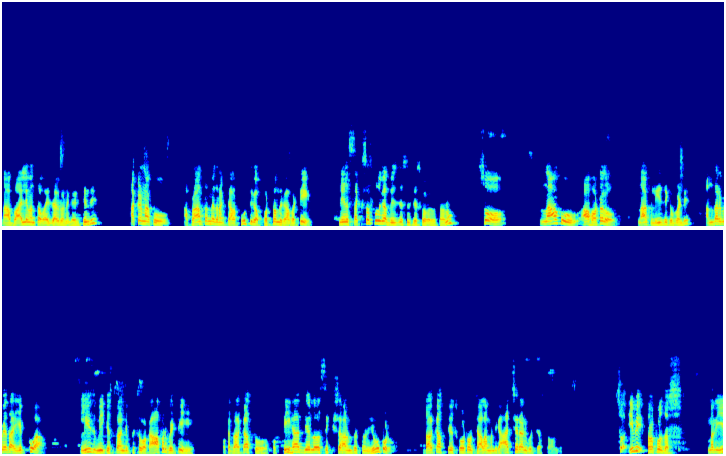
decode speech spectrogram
నా బాల్యం అంతా వైజాగ్లోనే గడిచింది. అక్కడ నాకు ఆ ప్రాంతం మీద నాకు చాలా పూర్తిగా పట్టు ఉంది కాబట్టి నేను సక్సెస్ఫుల్గా బిజినెస్ని చేసుకోగలుగుతాను. సో నాకు ఆ హోటల్ నాకు లీజుకి ఇవ్వండి. అందరి మీద ఎక్కువ లీజ్ మీకు ఇస్తా అని చెప్పేసి ఒక ఆఫర్ పెట్టి ఒక దరఖాస్తు ఒక తీహార్ శిక్ష అనిపిస్తున్న యువకుడు దరఖాస్తు చేసుకోవడం చాలామందికి ఆశ్చర్యాన్ని గుర్తిస్తూ ఉంది. సో ఇవి ప్రపోజల్స్ మరి ఈ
